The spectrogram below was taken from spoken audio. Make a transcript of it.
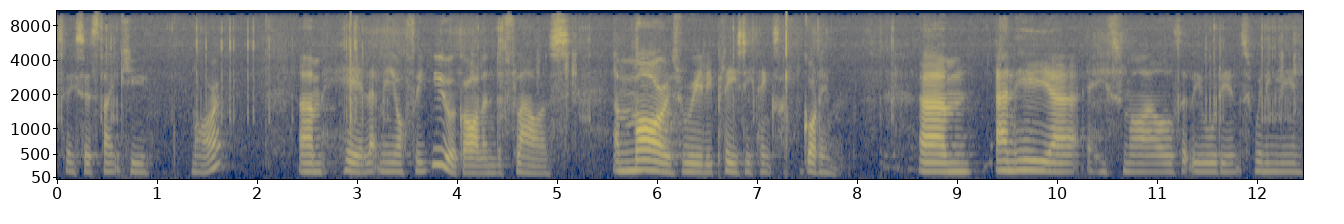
So he says, Thank you, Mara. Um, here, let me offer you a garland of flowers. And Mara is really pleased. He thinks, I've got him. Um, and he, uh, he smiles at the audience winningly and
